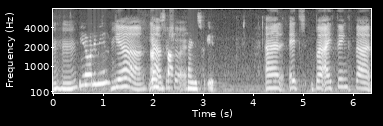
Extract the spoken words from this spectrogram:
Mm-hmm. You know what I mean? Yeah, yeah, for sure. Kind of sweet. And it's, but I think that,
